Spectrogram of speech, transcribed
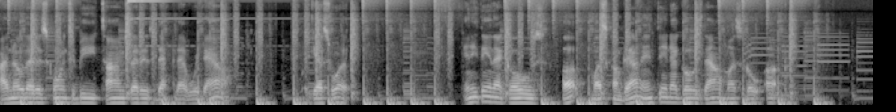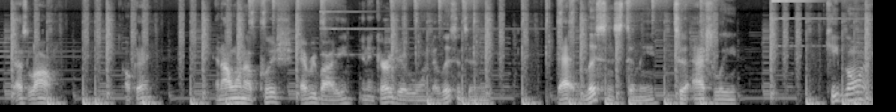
I know that it's going to be times that is that, that we're down. But guess what? Anything that goes up must come down. Anything that goes down must go up. That's law. Okay? And I want to push everybody and encourage everyone to listen to me that listens to me to actually keep going.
